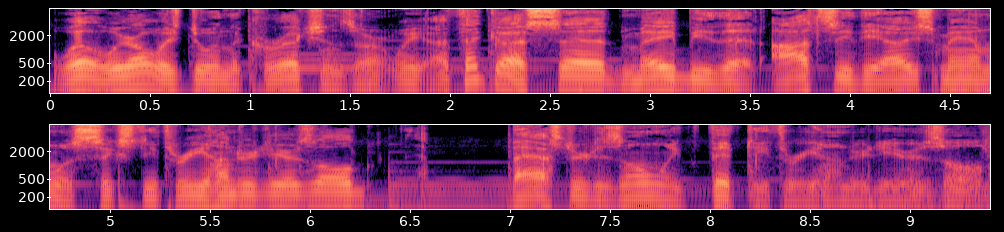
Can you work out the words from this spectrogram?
well, we're always doing the corrections, aren't we? I think I said maybe that Otzi the Iceman was 6,300 years old. That bastard is only 5,300 years old.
